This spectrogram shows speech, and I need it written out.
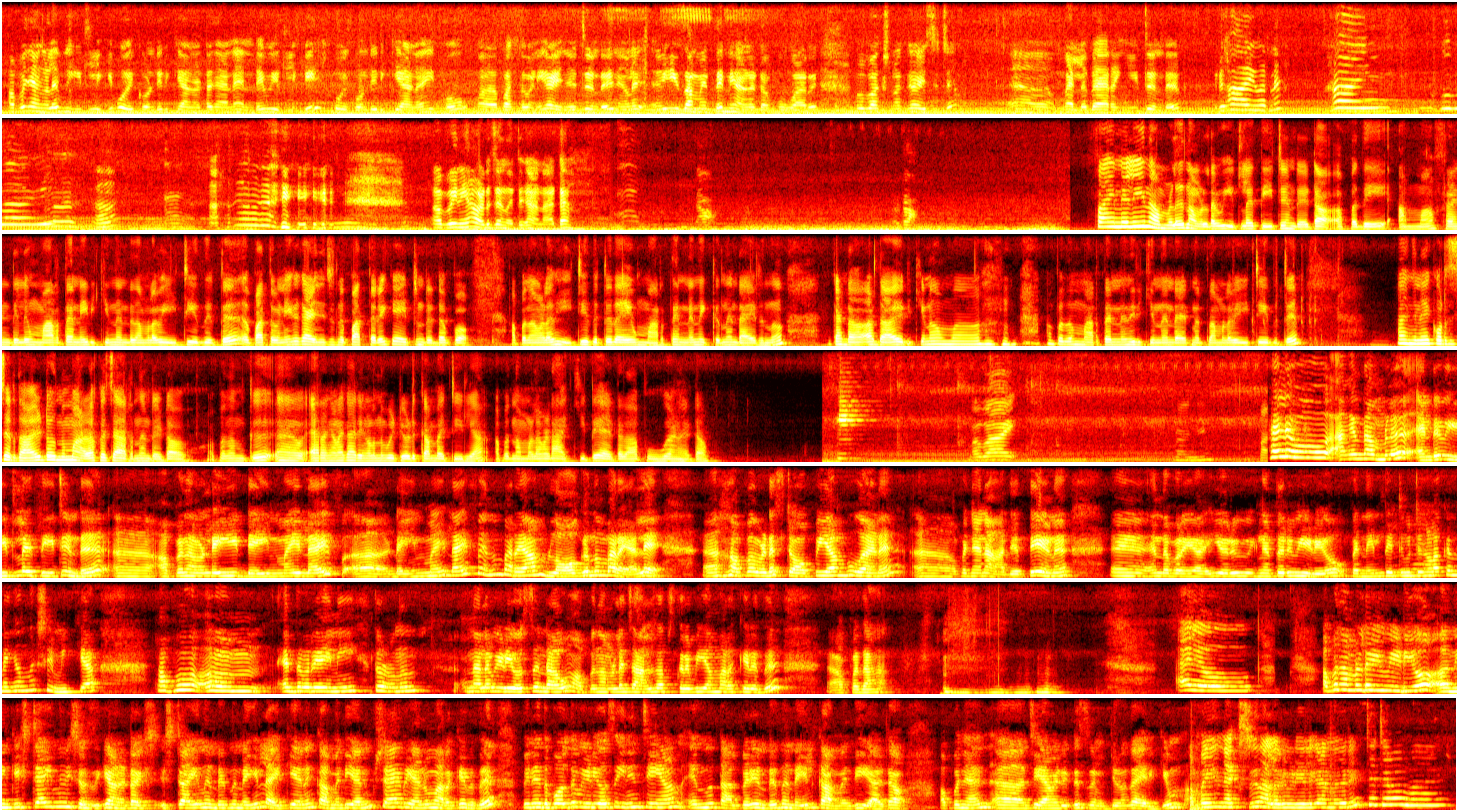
അപ്പോൾ ഞങ്ങൾ വീട്ടിലേക്ക് പോയിക്കൊണ്ടിരിക്കുകയാണ് കേട്ടോ. ഞാൻ എന്റെ വീട്ടിലേക്ക് പോയിക്കൊണ്ടിരിക്കുകയാണ്. ഇപ്പോൾ പത്ത് മണി കഴിഞ്ഞിട്ടുണ്ട്. ഞങ്ങൾ ഈ സമയത്ത് തന്നെയാണ് കേട്ടോ പോവാറ്. അപ്പോൾ ഭക്ഷണമൊക്കെ കഴിച്ചിട്ട് മെല്ലതെ ഇറങ്ങിയിട്ടുണ്ട്. ഒരു ഹായ് പറഞ്ഞേ. ഹായ്. ആ അപ്പോൾ ഇനി അവിടെ ചെന്നിട്ട് കാണാം കേട്ടോ. ഫൈനലി നമ്മൾ നമ്മളുടെ വീട്ടിലെത്തിയിട്ടുണ്ട് കേട്ടോ. അപ്പോൾ ദേ അമ്മ ഫ്രണ്ടിൽ ഉമ്മാർ തന്നെ ഇരിക്കുന്നുണ്ട്. നമ്മളെ വെയിറ്റ് ചെയ്തിട്ട് പത്ത് മണിയൊക്കെ കഴിഞ്ഞിട്ടുണ്ട് പത്തരയൊക്കെ ആയിട്ടുണ്ട് കേട്ടോ അപ്പോൾ അപ്പോൾ നമ്മളെ വെയിറ്റ് ചെയ്തിട്ട് ദേ ഉമ്മാർ തന്നെ നിൽക്കുന്നുണ്ടായിരുന്നു കണ്ടോ? അതാ ഇരിക്കണം അമ്മ. അപ്പോൾ അത് ഉമ്മാർ തന്നെ ഇരിക്കുന്നുണ്ടായിരുന്നു കേട്ടോ നമ്മളെ വെയിറ്റ് ചെയ്തിട്ട്. അങ്ങനെ കുറച്ച് ചെറുതായിട്ടൊന്ന് മഴയൊക്കെ ചാറുന്നുണ്ട് കേട്ടോ. അപ്പോൾ നമുക്ക് ഇറങ്ങണ കാര്യങ്ങളൊന്നും വീട്ടിൽ എടുക്കാൻ പറ്റിയില്ല. അപ്പോൾ നമ്മളവിടെ ആക്കിയിട്ട് ഏട്ടതാ പോവുകയാണ് കേട്ടോ. ബൈ. ഹലോ അങ്ങനെ നമ്മൾ എന്റെ വീട്ടിലെത്തിയിട്ടുണ്ട്. അപ്പം നമ്മളുടെ ഈ day in my life day in my life എന്നും പറയാം വ്ളോഗ് എന്നും പറയാം അല്ലേ? അപ്പോൾ ഇവിടെ സ്റ്റോപ്പ് ചെയ്യാൻ പോവാണ്. അപ്പം ഞാൻ ആദ്യത്തെയാണ് എന്താ പറയുക ഈ ഒരു ഇങ്ങനത്തെ ഒരു വീഡിയോ. അപ്പം എന്തെങ്കിലും തെറ്റുകുറ്റങ്ങളൊക്കെ ഉണ്ടെങ്കിൽ ഒന്ന് ക്ഷമിക്കുക. അപ്പോൾ എന്താ പറയുക ഇനി തുടർന്നും നല്ല വീഡിയോസ് ഉണ്ടാവും. അപ്പോൾ നമ്മളെ ചാനൽ സബ്സ്ക്രൈബ് ചെയ്യാൻ മറക്കരുത്. അപ്പോൾ ഹലോ. അപ്പോൾ നമ്മളുടെ ഈ വീഡിയോ നിങ്ങൾക്ക് ഇഷ്ടമായി എന്ന് വിശ്വസിക്കുകയാണ് കേട്ടോ. ഇഷ്ടമായി എന്നുണ്ടെന്നുണ്ടെങ്കിൽ ലൈക്ക് ചെയ്യാനും കമന്റ് ചെയ്യാനും ഷെയർ ചെയ്യാനും മറക്കരുത്. പിന്നെ ഇതുപോലത്തെ വീഡിയോസ് ഇനിയും ചെയ്യണം എന്ന് താല്പര്യം ഉണ്ടെന്നുണ്ടെങ്കിൽ കമന്റ് ചെയ്യുക കേട്ടോ. അപ്പോൾ ഞാൻ ചെയ്യാൻ വേണ്ടിയിട്ട് ശ്രമിക്കുന്നതായിരിക്കും. അപ്പോൾ ഈ നെക്സ്റ്റ് നല്ലൊരു വീഡിയോയിൽ കാണുന്നവരെ ചേച്ചാ ബൈ.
